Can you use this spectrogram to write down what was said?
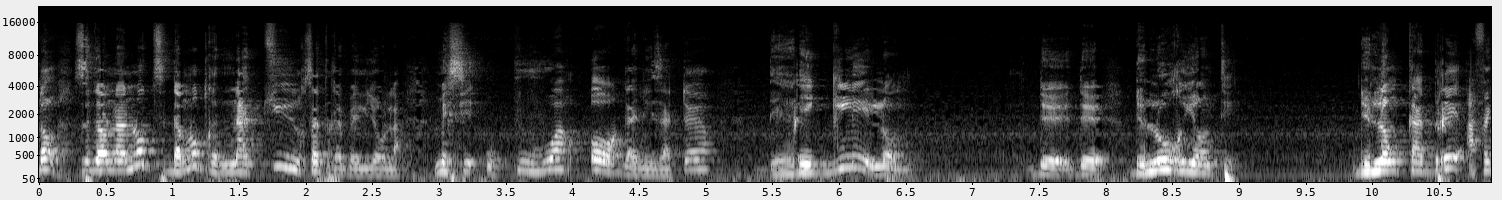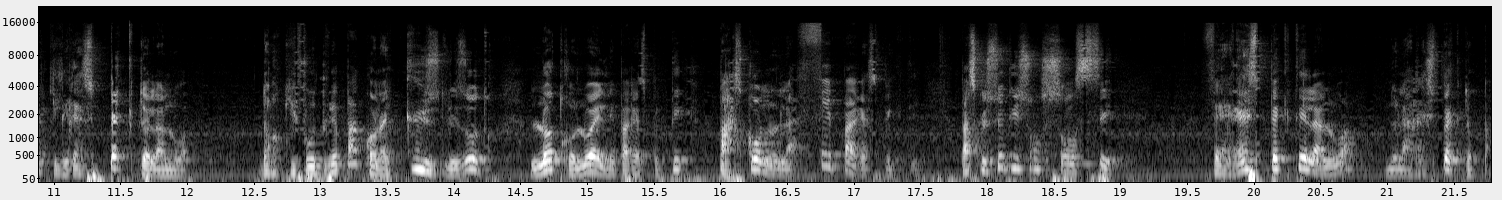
Donc c'est dans, notre, nature cette rébellion-là. Mais c'est au pouvoir organisateur de régler l'homme, de, de, de l'orienter, de l'encadrer afin qu'il respecte la loi. Donc il ne faudrait pas qu'on accuse les autres. L'autre loi, elle n'est pas respectée parce qu'on ne la fait pas respecter. Parce que ceux qui sont censés faire respecter la loi ne la respectent pas.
